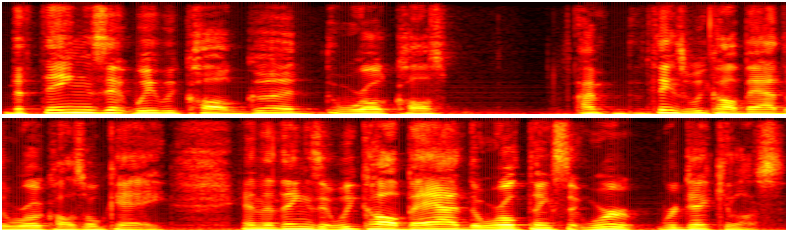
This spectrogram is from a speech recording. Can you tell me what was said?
the things that we would call good, the world calls um, the things we call bad, the world calls okay. And the things that we call bad, the world thinks that we're ridiculous.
